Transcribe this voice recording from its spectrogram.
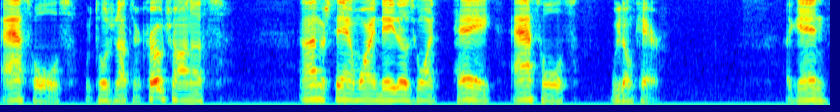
assholes, we told you not to encroach on us. And I understand why NATO's going, hey, assholes, we don't care. Again,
